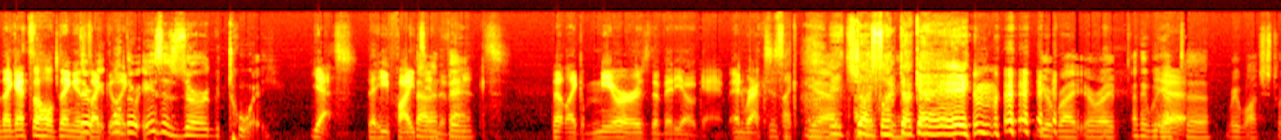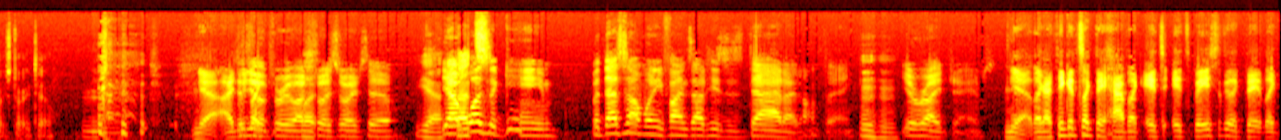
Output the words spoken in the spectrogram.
Like that's the whole thing. Is There, like, well, like there is a Zurg toy. yes, that he fights That in I the think- vents. That like mirrors the video game, and Rex is like, Yeah, it's just like we the game. You're right. You're right. I think we Yeah. have to rewatch Toy Story 2. yeah, I We just do like have to rewatch but- Toy Story 2. Yeah. Yeah, it was a game, but that's not when he finds out he's his dad. I don't think. Mhm. You're right, James. Yeah, like I think it's like they have like it's it's basically like they like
